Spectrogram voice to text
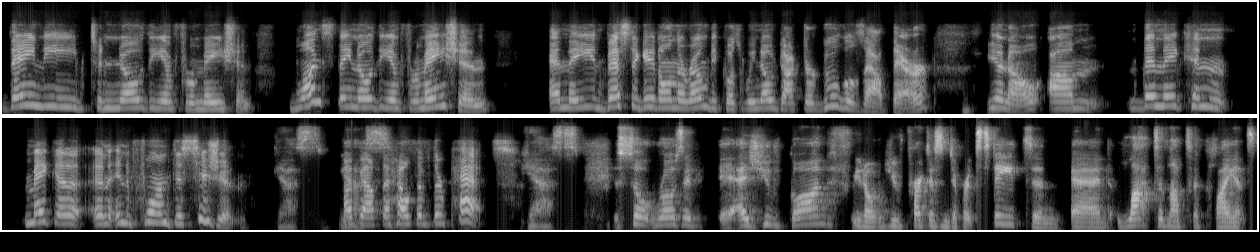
They need to know the information. Once they know the information and they investigate on their own because we know dr google's out there you know um then they can make a an informed decision Yes. about the health of their pets. Yes. So Rosa, as you've gone, you know, you've practiced in different states and and lots and lots of clients,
